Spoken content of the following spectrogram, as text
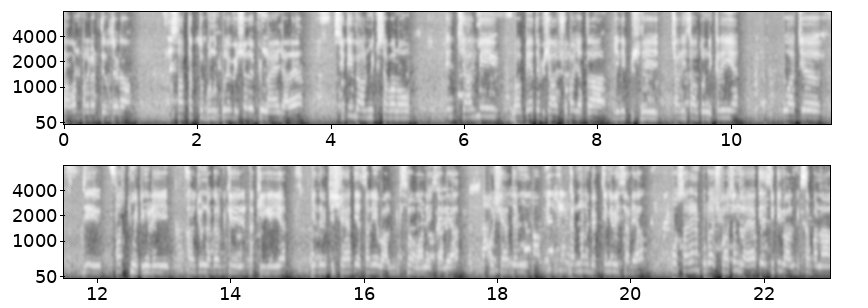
ਪਾਵਨ ਪ੍ਰਗਟ ਦਿਵਸ ਜਿਹੜਾ 7 ਅਕਤੂਬਰ ਨੂੰ ਪੂਰੇ ਵਿਸ਼ਵ ਦੇ ਵਿੱਚ ਮਨਾਇਆ ਜਾ ਰਿਹਾ। ਸਿਟੀ ਵਾਲਮੀਕ ਸਭਾ ਵੱਲੋਂ ਇਹ 40ਵੀਂ ਬਾਬੇ ਤੇ ਵਿਸ਼ਾਲ ਸ਼ੋਭਾ ਯਾਤਰਾ ਜਿਹੜੀ ਪਿਛਲੇ 40 ਸਾਲ ਤੋਂ ਨਿਕਲ ਰਹੀ ਹੈ। ਉਹ ਅੱਜ ਦੀ ਫਸਟ ਮੀਟਿੰਗ ਜਿਹੜੀ ਅਰਜੁਨ ਨਗਰ ਵਿਖੇ ਰੱਖੀ ਗਈ ਹੈ, ਜਿਹਦੇ ਵਿੱਚ ਸ਼ਹਿਰ ਦੀਆਂ ਸਾਰੀਆਂ ਵਾਲਮੀਕ ਸਭਾਵਾਂ ਨੇ ਹਿੱਸਾ ਲਿਆ, ਔਰ ਸ਼ਹਿਰ ਦੇ ਗਨਮਨ ਵਿਅਕਤੀ ਨੇ ਵੀ ਹਿੱਸਾ ਲਿਆ। ਉਹ ਸਾਰਿਆਂ ਨੇ ਪੂਰਾ ਆਸ਼ਵਾਸਨ ਦਿਲਾਇਆ ਕਿ ਸਿਟੀ ਵਾਲਮੀਕ ਸਭਾ ਨਾਲ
